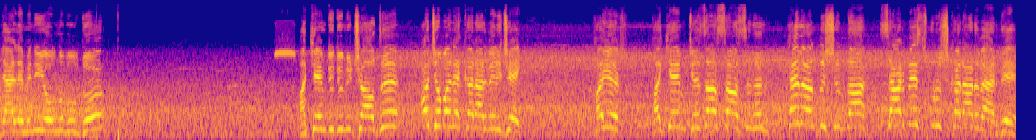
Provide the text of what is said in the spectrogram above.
İlerlemenin yolunu buldu. Hakem düdüğünü çaldı. Acaba ne karar verecek? Hayır. Hakem ceza sahasının hemen dışında serbest vuruş kararı verdi.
